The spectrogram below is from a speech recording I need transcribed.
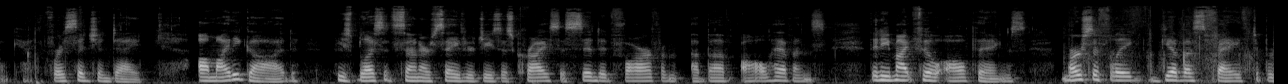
Okay, for Ascension Day. Almighty God, whose blessed Son, our Savior Jesus Christ, ascended far from above all heavens, that he might fill all things, mercifully give us faith to per-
